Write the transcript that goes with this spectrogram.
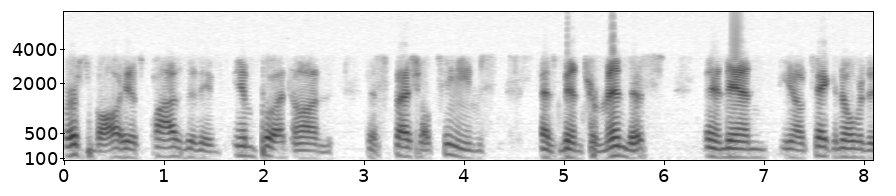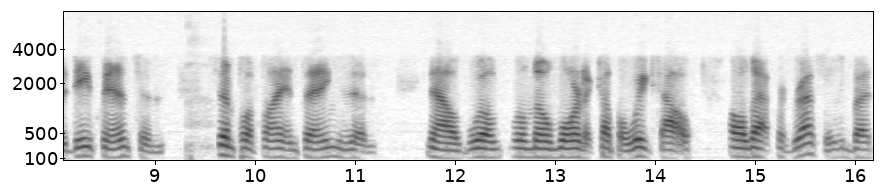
first of all his positive input on the special teams has been tremendous, and then you know taking over the defense and simplifying things and now we'll we'll know more in a couple of weeks how all that progresses but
